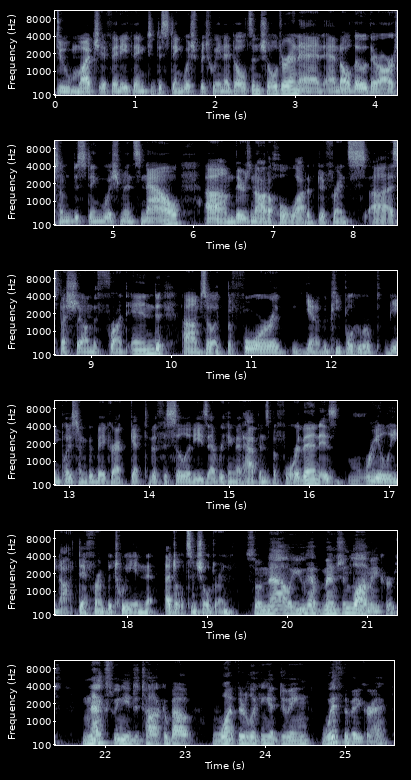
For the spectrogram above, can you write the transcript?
do much, if anything, to distinguish between adults and children. And and although there are some distinguishments now, um, there's not a whole lot of difference, uh, especially on the front end. Um, so like before, you know, the people who are being placed under the Baker Act get to the facilities, everything that happens before then is really not different between adults and children. So now you have mentioned lawmakers. Next, we need to talk about what they're looking at doing with the Baker Act.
